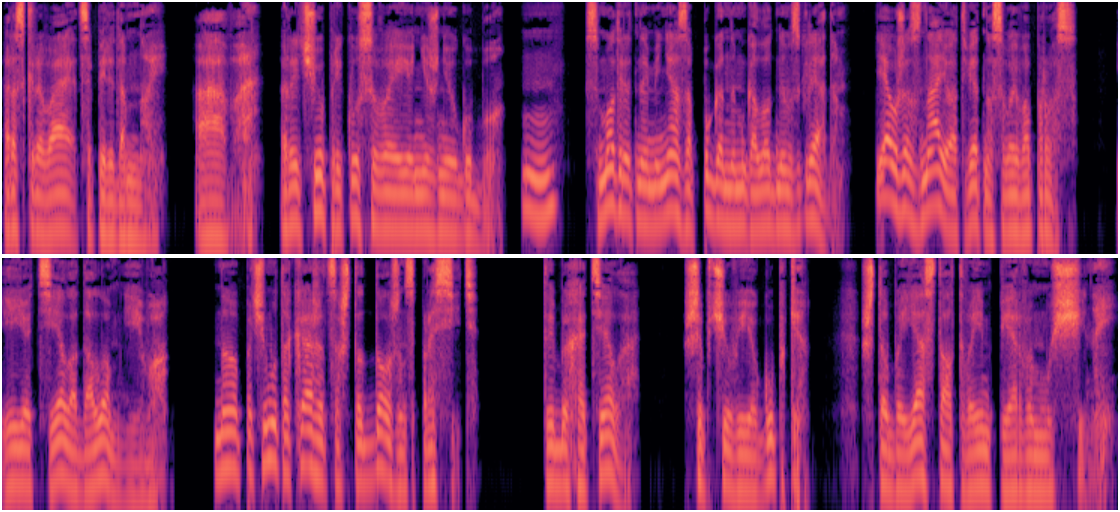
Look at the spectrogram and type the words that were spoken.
раскрывается передо мной. Ава. Рычу, прикусывая ее нижнюю губу. «М -м". Смотрит на меня запуганным голодным взглядом. Я уже знаю ответ на свой вопрос. Ее тело дало мне его. Но почему-то кажется, что должен спросить. «Ты бы хотела?» — шепчу в ее губке, «чтобы я стал твоим первым мужчиной».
